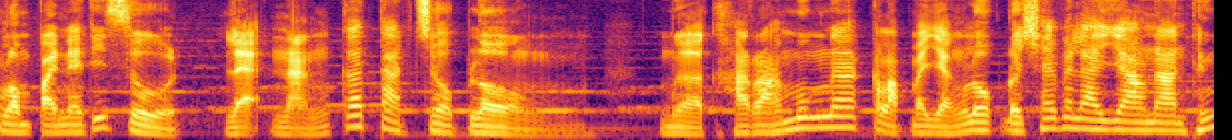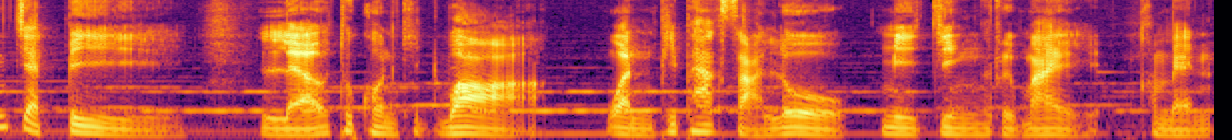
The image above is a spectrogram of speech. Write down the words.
กลมไปในที่สุด และหนังก็ตัดจบลง เมื่อคารามุ่งหน้ากลับมายังโลกโดยใช้เวลายาวนานถึง 7 ปี แล้วทุกคนคิดว่า วันพิพากษาโลกมีจริงหรือไม่ คอมเมนต์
